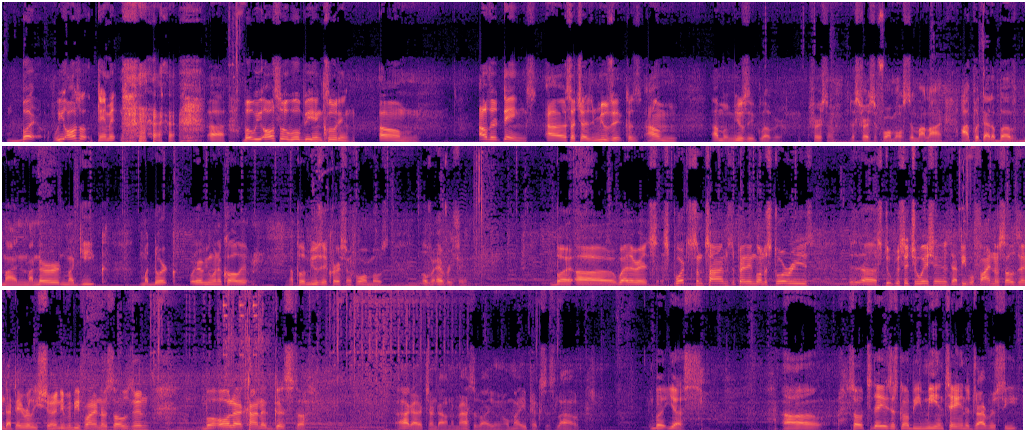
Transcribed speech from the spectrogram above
But we also, damn it, uh, but we also will be including um, other things uh, such as music, cause I'm I'm a music lover. First and that's first and foremost in my line. I put that above my my nerd, my geek, my dork, whatever you want to call it. I put music first and foremost over everything. But uh, whether it's sports, sometimes depending on the stories, uh, stupid situations that people find themselves in that they really shouldn't even be finding themselves in. But all that kind of good stuff. I gotta turn down the master volume. Oh, my Apex is loud. But yes. Uh, so today is just gonna be me and Tay in the driver's seat.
